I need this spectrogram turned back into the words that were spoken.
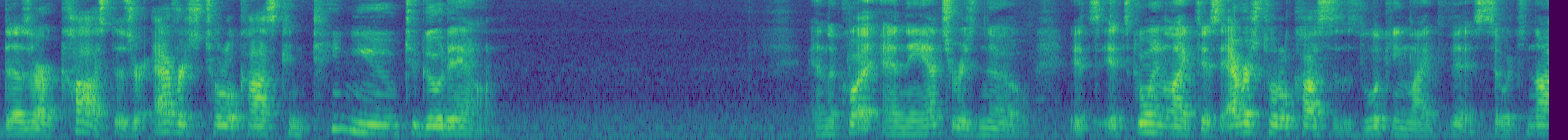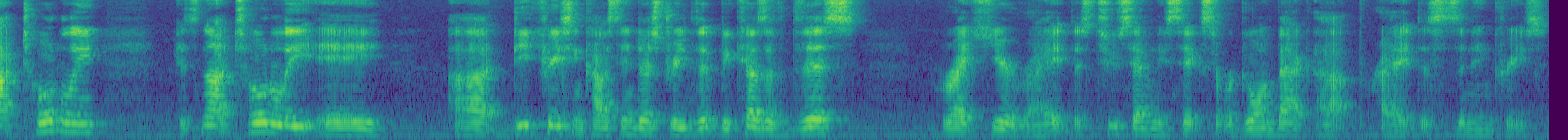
does our cost, does our average total cost continue to go down? And the and the answer is no. It's it's going like this. Average total cost is looking like this. So it's not totally it's not totally a uh, decreasing cost industry that because of this right here, right? This 276. So we're going back up, right? This is an increase.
